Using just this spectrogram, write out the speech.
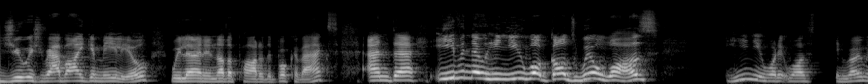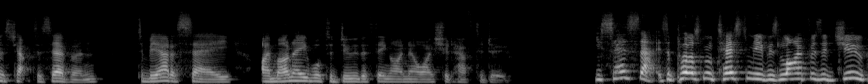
Jewish rabbi Gamaliel, we learn in another part of the book of Acts. And uh, even though he knew what God's will was, he knew what it was in Romans chapter 7 to be able to say, I'm unable to do the thing I know I should have to do. He says that. It's a personal testimony of his life as a Jew.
